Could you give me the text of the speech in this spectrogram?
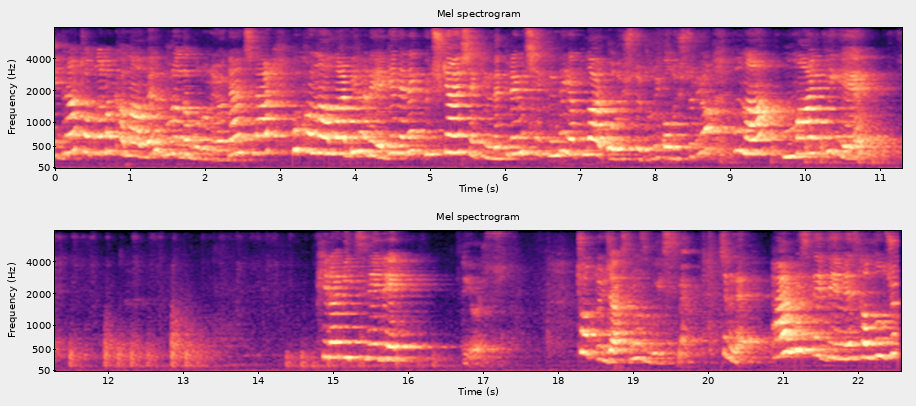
idrar toplama kanalları burada bulunuyor. Gençler bu kanallar bir araya gelerek üçgen şeklinde, piramit şeklinde yapılar oluşturuyor. Buna Malpighi piramitleri diyoruz. Çok duyacaksınız bu ismi. Şimdi pelvis dediğimiz havuzcuk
